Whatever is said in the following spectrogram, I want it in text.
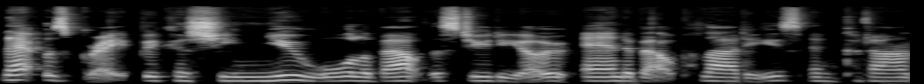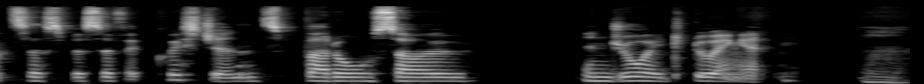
that was great because she knew all about the studio and about Pilates and could answer specific questions, but also enjoyed doing it. Mm.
